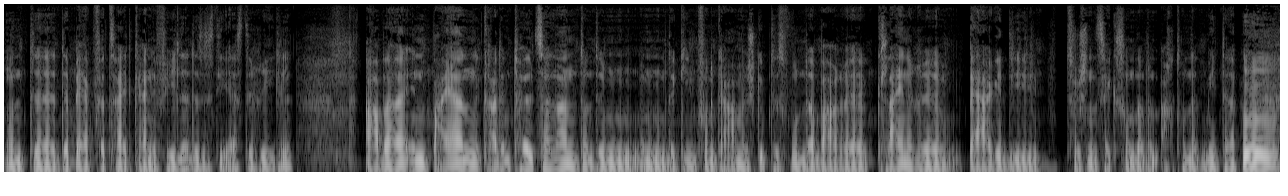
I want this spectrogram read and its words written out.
Und äh, der Berg verzeiht keine Fehler, das ist die erste Regel. Aber in Bayern, gerade im Tölzerland und im, in der Gegend von Garmisch gibt es wunderbare kleinere Berge, die zwischen 600 und 800 Meter mhm.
